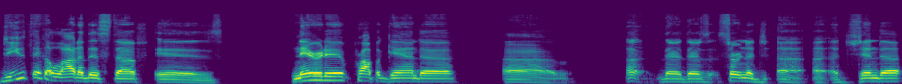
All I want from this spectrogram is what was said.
do you think a lot of this stuff is narrative propaganda? Uh, uh, there, there's a certain uh, agenda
